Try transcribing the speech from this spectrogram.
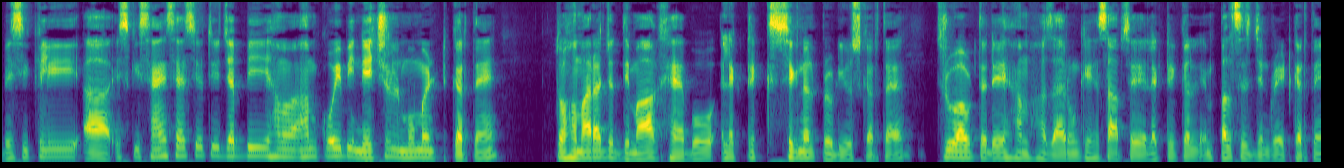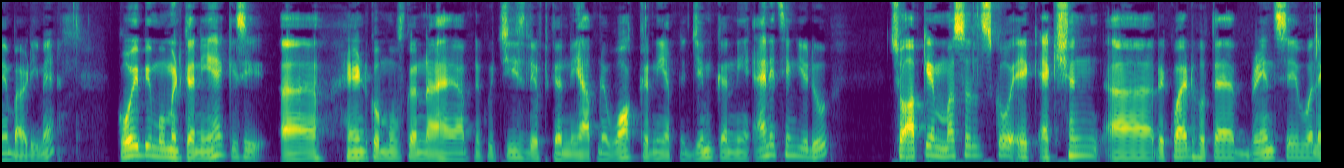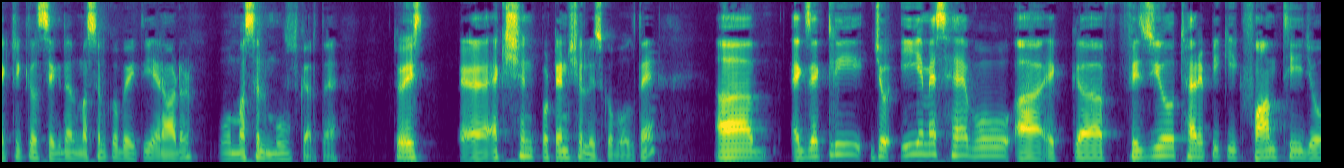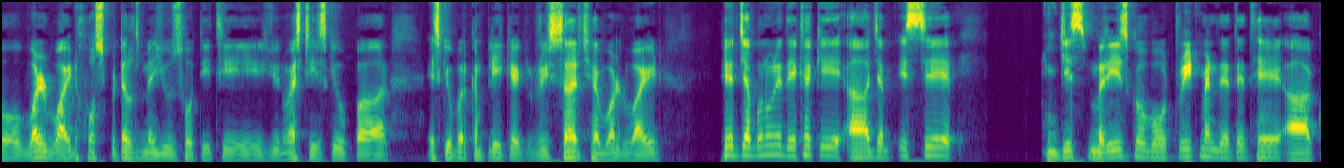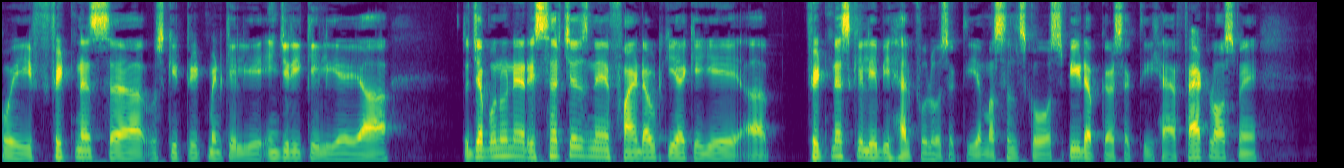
بیسیکلی اس کی سائنس ایسی ہوتی ہے جب بھی ہم ہم کوئی بھی نیچرل مومنٹ کرتے ہیں تو ہمارا جو دماغ ہے وہ الیکٹرک سگنل پروڈیوس کرتا ہے. تھرو آؤٹ دا ڈے ہم ہزاروں کے حساب سے الیکٹریکل امپلسز جنریٹ کرتے ہیں باڈی میں. کوئی بھی موومنٹ کرنی ہے، کسی uh, ہینڈ کو موو کرنا ہے، آپ نے کوئی چیز لفٹ کرنی ہے، آپ نے واک کرنی ہے، آپ نے جم کرنی ہے anything you do so آپ کے مسلس کو ایک ایکشن ریکوائرڈ ہوتا ہے برین سے، وہ الیکٹریکل سگنل مسل کو بھیجتی ہے ان آرڈر وہ مسل موو کرتا ہے۔ تو اس ایکشن پوٹینشیل اس کو بولتے ہیں۔ ایگزیکٹلی جو ای ایم ایس ہے، وہ ایک فزیو تھراپی کی ایک فارم تھی جو ورلڈ وائڈ ہاسپٹلز میں یوز ہوتی تھی یونیورسٹیز کے اوپر۔ اس کے اوپر کمپلیٹ ایک ریسرچ ہے ورلڈ وائڈ پھر جب انہوں نے دیکھا کہ جب اس سے جس مریض کو وہ ٹریٹمنٹ دیتے تھے کوئی فٹنس اس کی ٹریٹمنٹ کے لیے انجری کے لیے، یا تو جب انہوں نے ریسرچرز نے فائنڈ آؤٹ کیا کہ یہ فٹنس کے لیے بھی ہیلپ فل ہو سکتی ہے مسلس کو اسپیڈ اپ کر سکتی ہے فیٹ لاس میں،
